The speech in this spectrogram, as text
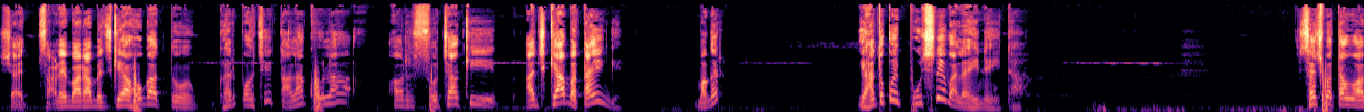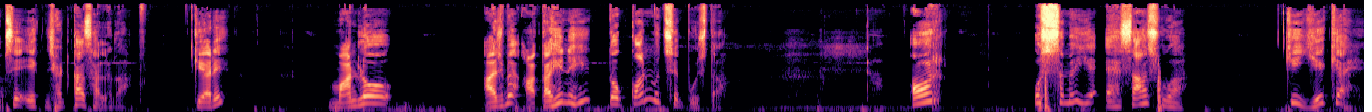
शायद साढ़े बारह बज गया होगा तो घर पहुँचे, ताला खोला और सोचा कि आज क्या बताएँगे। मगर यहाँ तो कोई पूछने वाला ही नहीं था। सच बताऊँ, आपसे एक झटका सा लगा कि अरे, मान लो आज मैं आता ही नहीं तो कौन मुझसे पूछता? और उस समय यह एहसास हुआ कि ये क्या है?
